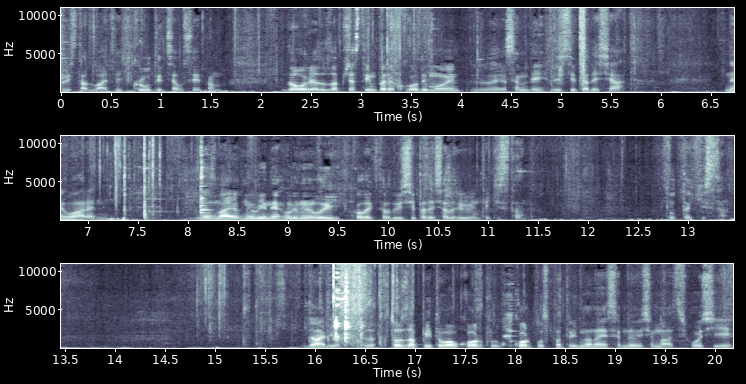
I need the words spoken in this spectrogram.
320. Крутиться все там. До огляду запчастин переходимо з СМД 250. Не варений. Не знаю, гнилий, не гнилий. Колектор 250 гривень такий стан. Тут такий стан. Далі, хто запитував корпус, корпус потрібно на СМД-18. Ось є.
